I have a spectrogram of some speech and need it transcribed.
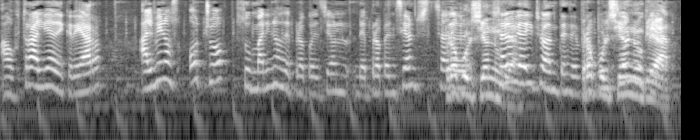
Australia de crear al menos ocho submarinos de propensión, de propensión, ya lo- Propulsión ya nuclear. lo había dicho antes, de Propulsión propulsión, nuclear. nuclear.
